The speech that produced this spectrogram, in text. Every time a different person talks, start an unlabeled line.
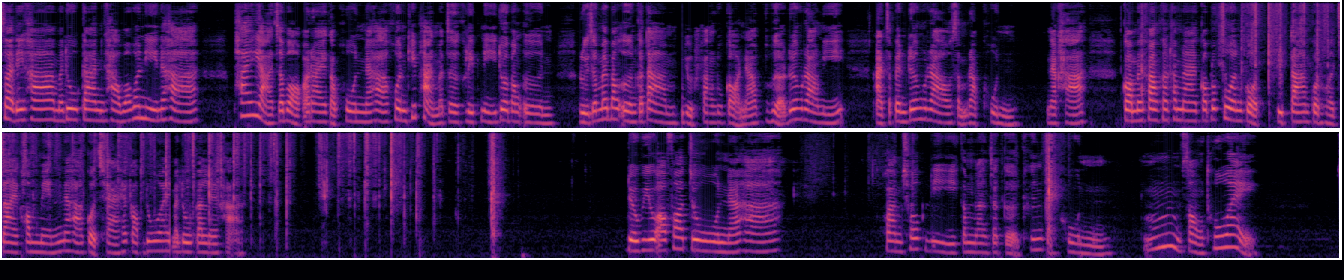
สวัสดีค่ะ มาดูกันค่ะว่าวันนี้นะคะไพ่อยากจะบอกอะไรกับคุณนะคะ คนที่ผ่านมาเจอคลิปนี้โดยบังเอิญ หรือจะไม่บังเอิญก็ตาม หยุดฟังดูก่อนนะเผื่อเรื่องราวนี้ อาจจะเป็นเรื่องราวสำหรับคุณนะคะ ก่อนไปฟังคำทำนายก็รบกวนกดติดตามกดหัวใจคอมเมนต์นะคะ กดแชร์ให้กอบด้วย มาดูกันเลยค่ะ The Wheel of Fortune นะคะ ความโชคดีกำลังจะเกิดขึ้นกับคุณ อืมสองถ้วย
